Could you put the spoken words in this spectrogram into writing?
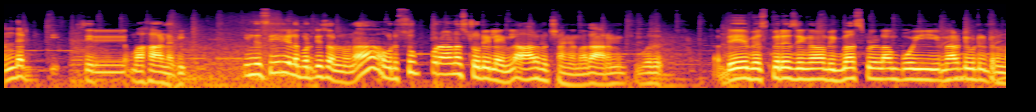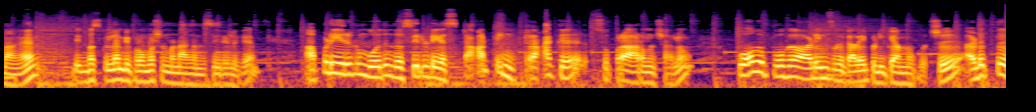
அந்த சீரியல் மகாநதி. இந்த சீரியலை பற்றி சொல்லணும்னா ஒரு சூப்பரான ஸ்டோரி லைனில் ஆரம்பித்தாங்க மொதல் ஆரம்பிக்கும் போது அப்படியே பெஸ்ட் பிரேசிங்காக பிக் பாஸ்குள்ளெல்லாம் போய் மிரட்டி விட்டுக்கிட்டு இருந்தாங்க. பிக் பாஸ்குள்ளெலாம் போய் ப்ரொமோஷன் பண்ணாங்க அந்த சீரியலுக்கு அப்படி இருக்கும்போது இந்த சீரியலுடைய ஸ்டார்டிங் ட்ராக்கு சூப்பராக ஆரம்பித்தாலும் போக போக ஆடியன்ஸுக்கு கதை பிடிக்காமல் போச்சு. அடுத்து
